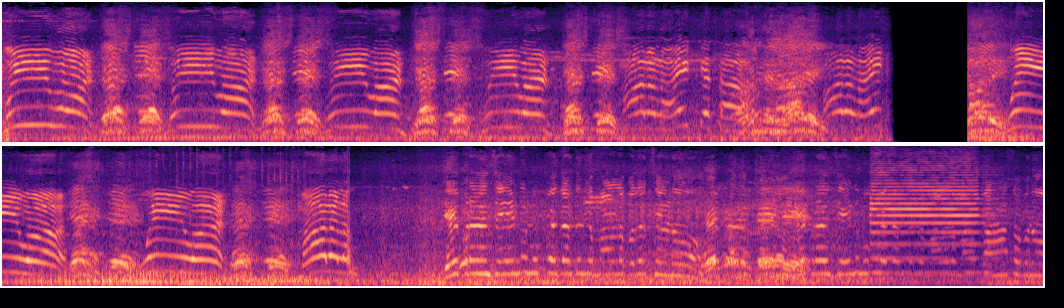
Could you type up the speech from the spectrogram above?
We want justice. We want justice. We want justice. We want justice. మాలల ఐక్యత. మాలల ఐక్యత justice. We want. Justice. మాలల జయప్రదం చేయండి ముప్పై తరగతి మానవ ప్రదర్శనను. జయప్రదం చేయండి. ముప్పై తరగతి మానవ మహాసభను.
